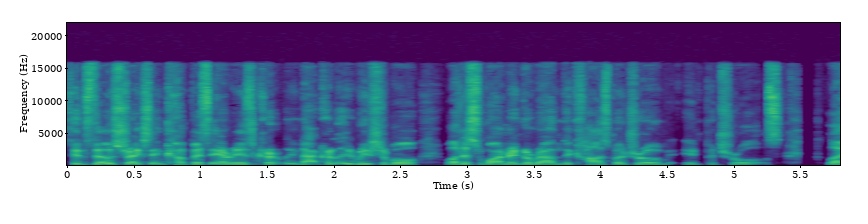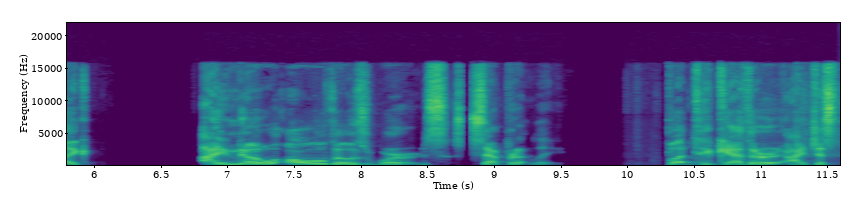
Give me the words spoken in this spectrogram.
since those strikes encompass areas currently not currently reachable while just wandering around the Cosmodrome in patrols. Like, I know all those words separately, but together, I just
